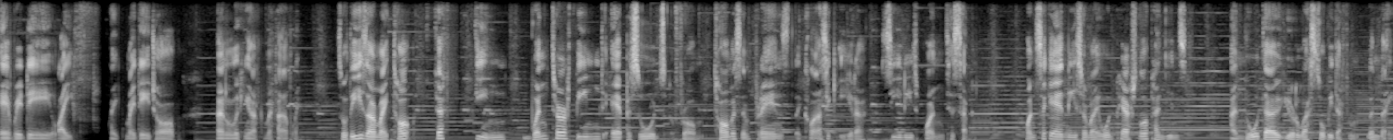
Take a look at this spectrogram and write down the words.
everyday life, like my day job and looking after my family. So these are my top 15 winter themed episodes from Thomas and Friends The Classic Era, Series 1 to 7. Once again, these are my own personal opinions, and no doubt your list will be different than mine.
